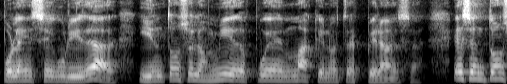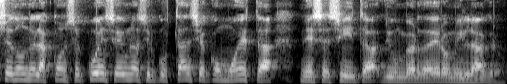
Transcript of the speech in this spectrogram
por la inseguridad y entonces los miedos pueden más que nuestra esperanza. Es entonces donde las consecuencias de una circunstancia como esta necesita de un verdadero milagro.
